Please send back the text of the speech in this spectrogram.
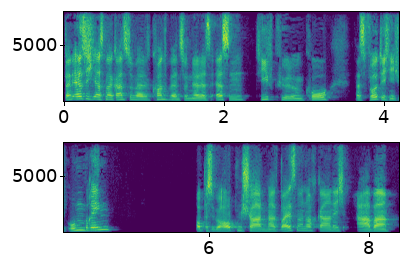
Dann esse ich erstmal ganz normal konventionelles Essen, Tiefkühl und Co. Das wird dich nicht umbringen. Ob es überhaupt einen Schaden hat, weiß man noch gar nicht. Aber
